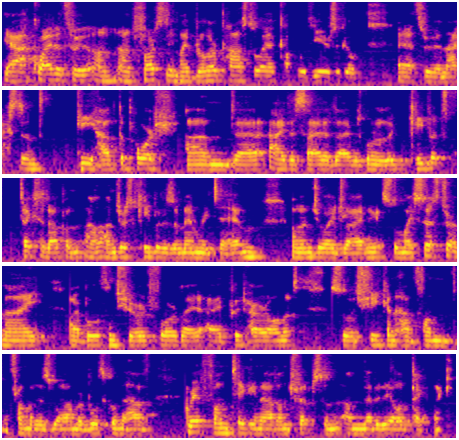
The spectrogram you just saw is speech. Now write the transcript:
yeah, quite a through. Unfortunately, my brother passed away a couple of years ago uh, through an accident. He had the Porsche, and uh, I decided I was going to look, keep it, fix it up, and, and just keep it as a memory to him and enjoy driving it. So my sister and I are both insured for it. I, I put her on it so that she can have fun from it as well. And we're both going to have great fun taking that on trips and, and maybe the odd picnic.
